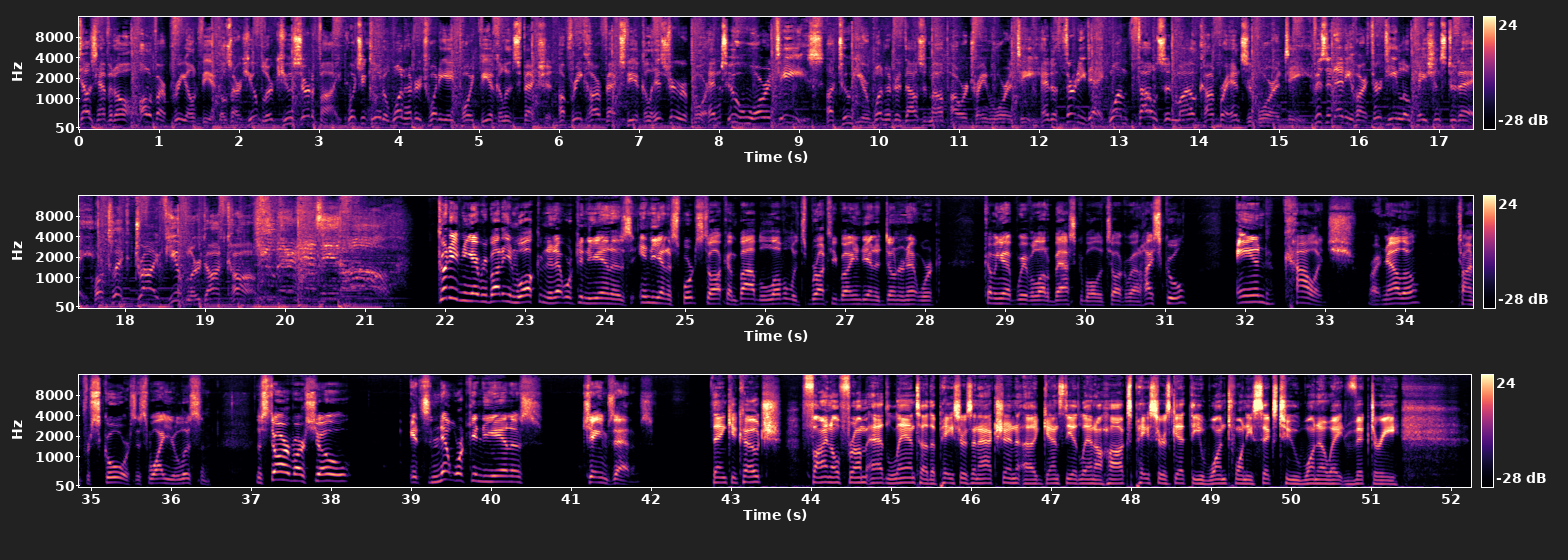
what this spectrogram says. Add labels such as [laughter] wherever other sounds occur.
does have it all. All of our pre-owned vehicles are Hubler Q certified, which include a 128-point vehicle inspection, a free Carfax vehicle history report, and two warranties. A two-year 100,000-mile powertrain warranty and a 30-day 1,000-mile comprehensive warranty. Visit any of our 13 locations today or click drivehubler.com. Hubler has it all. Good evening, everybody, and welcome to Network Indiana's Indiana Sports Talk. I'm Bob Lovell. It's brought to you by Indiana Donor Network. Coming up, we have a lot of basketball to talk about high school and college. Right now, though, time for scores. That's why you listen. The star of our show, it's Network Indiana's James Adams. Thank you, Coach. Final from Atlanta. The Pacers in action against the Atlanta Hawks. Pacers get the 126 to 108 victory.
